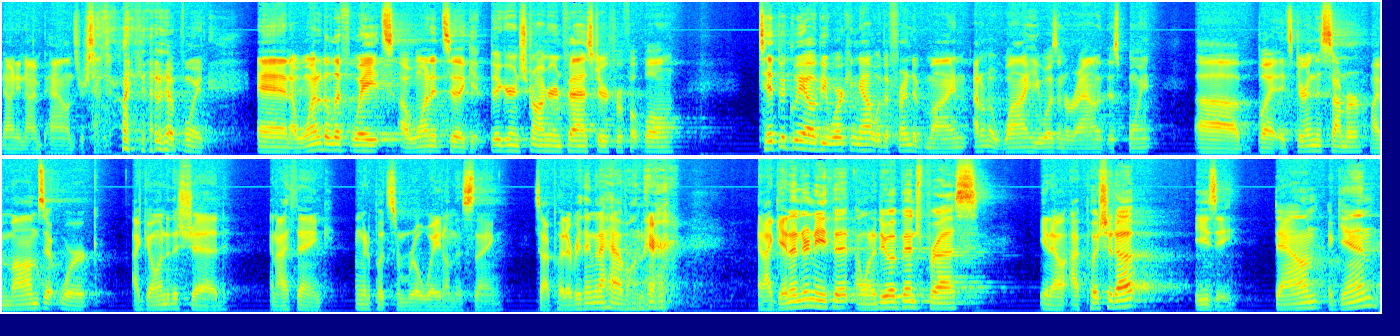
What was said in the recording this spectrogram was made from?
99 pounds or something like that at that point. And I wanted to lift weights. I wanted to get bigger and stronger and faster for football. Typically, I would be working out with a friend of mine. I don't know why he wasn't around at this point, uh, but it's during the summer. My mom's at work. I go into the shed and I think, I'm going to put some real weight on this thing. So I put everything that I have on there and I get underneath it. I want to do a bench press. You know, I push it up, easy. Down again,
